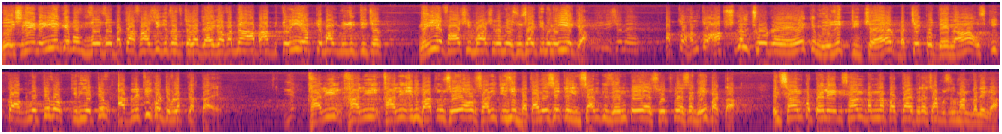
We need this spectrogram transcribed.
वो इसलिए नहीं है कि वो वो, वो बच्चा फांसी की तरफ़ चला जाएगा वरना आप आप तो ही है आपके पास म्यूज़िक टीचर नहीं है फांसी मुआशरे में सोसाइटी में नहीं है क्या? म्यूजिशियन है। अब तो हम तो ऑप्शनल छोड़ रहे हैं कि म्यूज़िक टीचर बच्चे को देना उसकी कॉग्नेटिव और क्रिएटिव एबिलिटी को डेवलप करता है। खाली खाली खाली इन बातों से और सारी चीज़ें बताने से कोई इंसान की जहन पे सोच पे असर नहीं पड़ता। इंसान को पहले इंसान बनना पड़ता है फिर अच्छा मुसलमान बनेगा।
